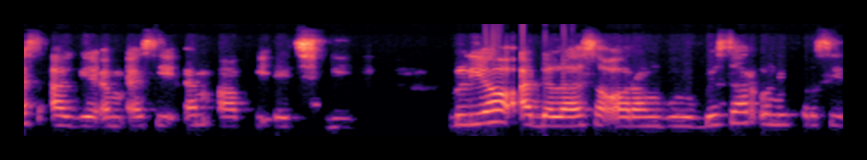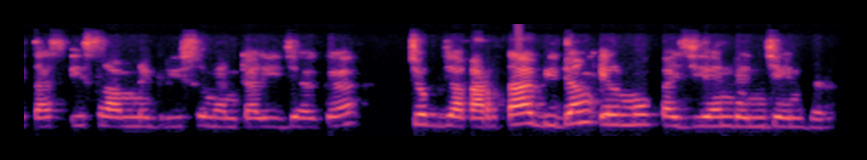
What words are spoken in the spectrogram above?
SAG MSI MA PhD. Beliau adalah seorang guru besar Universitas Islam Negeri Sunan Kalijaga, Yogyakarta, bidang ilmu kajian dan gender,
